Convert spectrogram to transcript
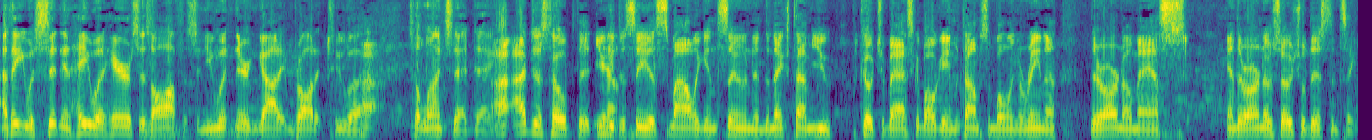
I think he was sitting in Haywood Harris's office, and you went in there and got it and brought it to uh, to lunch that day. I, I just hope that you Yeah. get to see his smile again soon. And the next time you coach a basketball game at Thompson Boling Arena, there are no masks and there are no social distancing.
